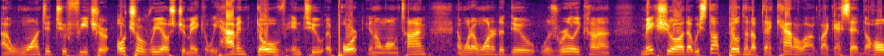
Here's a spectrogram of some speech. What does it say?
I wanted to feature Ocho Rios, Jamaica. We haven't dove into a port in a long time. And what I wanted to do was really kind of make sure that we start building up that catalog. Like I said, the whole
